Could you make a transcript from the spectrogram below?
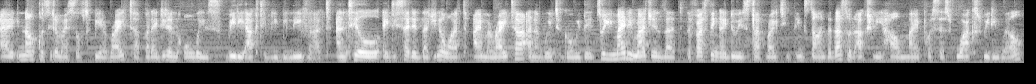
I now consider myself to be a writer, but I didn't always really actively believe that until I decided that, you know what, I'm a writer and I'm going to go with it. So you might imagine that the first thing I do is start writing things down, but that's not actually how my process works really well.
